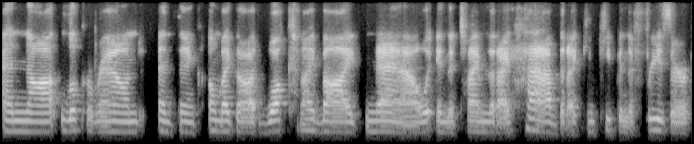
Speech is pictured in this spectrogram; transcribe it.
and not look around and think, oh my God, what can I buy now in the time that I have that I can keep in the freezer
